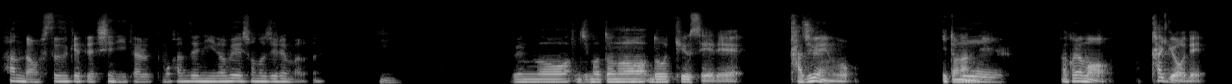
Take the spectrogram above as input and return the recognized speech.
判断をし続けて死に至るもう完全にイノベーションのジレンマだね。自分の地元の同級生で果樹園を営んでいる。まあこれはもう家業で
